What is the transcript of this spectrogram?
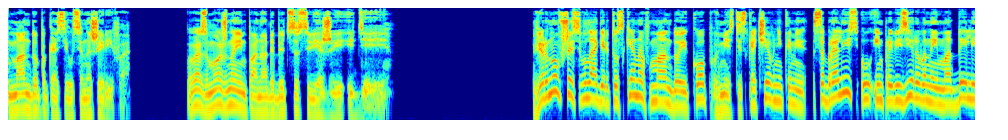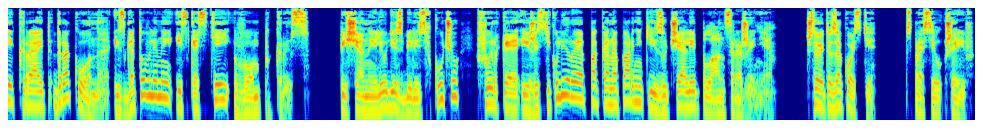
Мандо покосился на шерифа. «Возможно, им понадобятся свежие идеи». Вернувшись в лагерь Тускенов, Мандо и Коп вместе с кочевниками собрались у импровизированной модели Крайт-дракона, изготовленной из костей вомп-крыс. Песчаные люди сбились в кучу, фыркая и жестикулируя, пока напарники изучали план сражения. «Что это за кости?» — спросил шериф.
